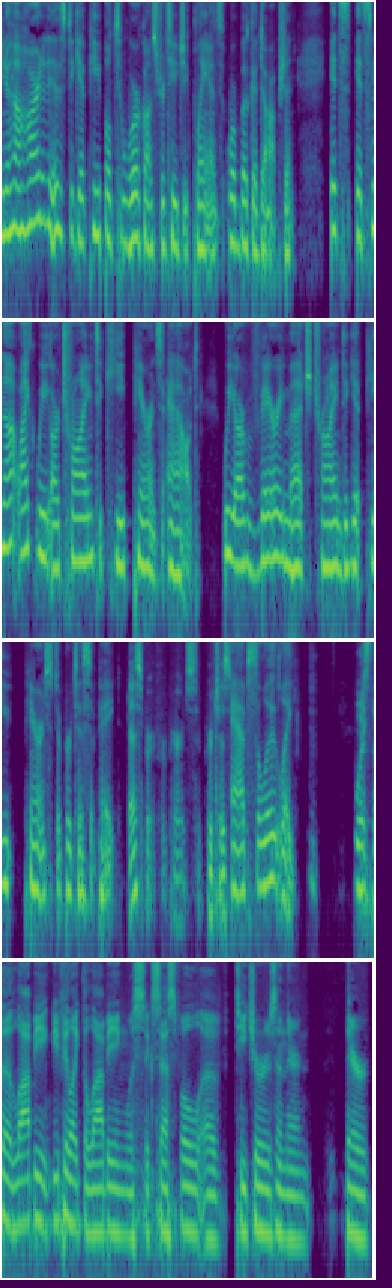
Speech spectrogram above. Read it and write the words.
You know how hard it is to get people to work on strategic plans or book adoption. It's, it's not like we are trying to keep parents out. We are very much trying to get pe- parents to participate. Desperate for parents to participate. Absolutely. Was the lobbying? Do you feel like the lobbying was successful of teachers and their their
